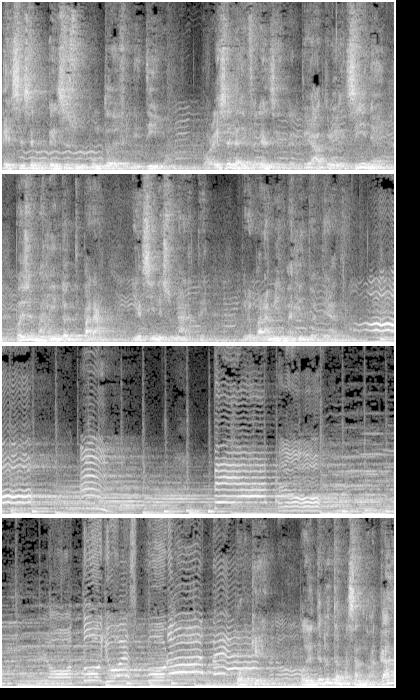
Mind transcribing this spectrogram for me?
Ese es, el- ese es un punto definitivo. Por eso es la diferencia entre el teatro y el cine. Por eso es más lindo el para y el cine es un arte. Pero para mí es más lindo el teatro. Mm. Teatro, lo tuyo es puro teatro. ¿Por qué? Porque el teatro está pasando acá.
